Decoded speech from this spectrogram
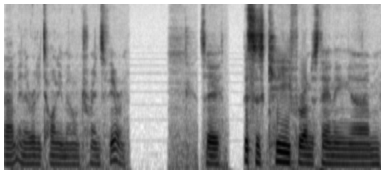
um, and a really tiny amount on transferrin. So this is key for understanding um,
